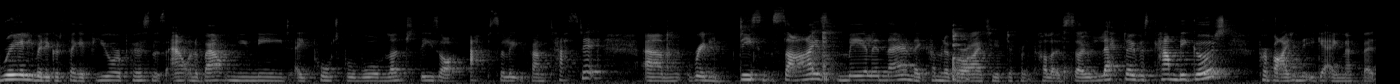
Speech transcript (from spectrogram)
really, really good thing. If you're a person that's out and about and you need a portable warm lunch, these are absolutely fantastic. Um, really decent size meal in there, and they come in a variety of different colours. So, leftovers can be good, providing that you're getting enough veg.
